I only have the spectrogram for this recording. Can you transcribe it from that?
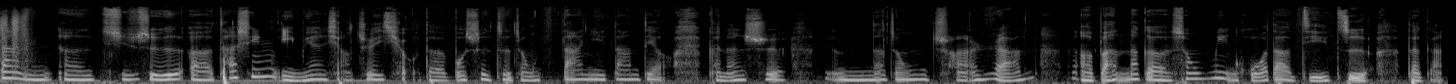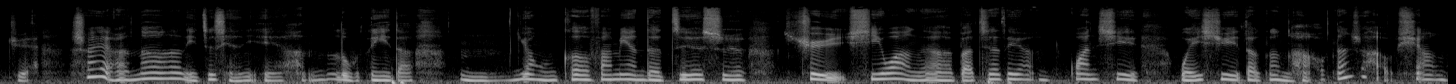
但嗯、其实呃，他心里面想追求的不是这种单一单调，可能是嗯那种传染，呃，把那个生命活到极致的感觉。虽然呢，你之前也很努力的，嗯，用各方面的知识去希望呃把这段关系维系得更好，但是好像。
